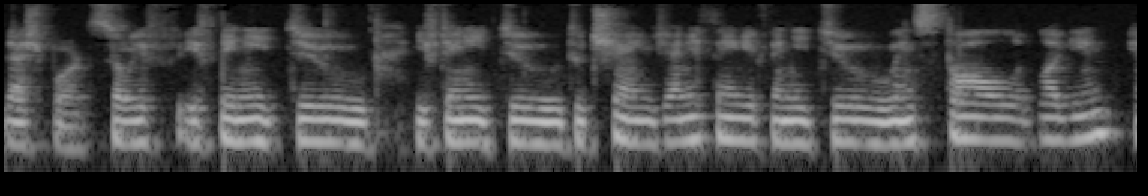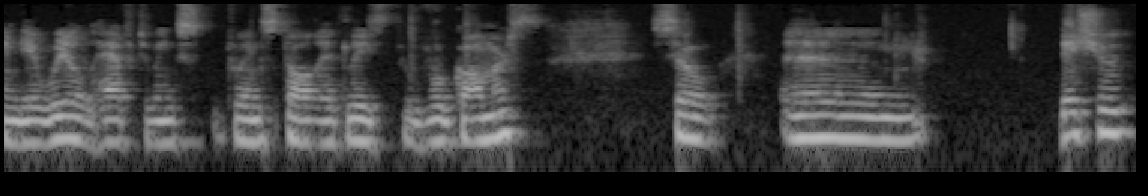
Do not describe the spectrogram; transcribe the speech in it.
dashboard. So if if they need to if they need to to change anything, if they need to install a plugin, and they will have to to install at least WooCommerce. So um, they should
